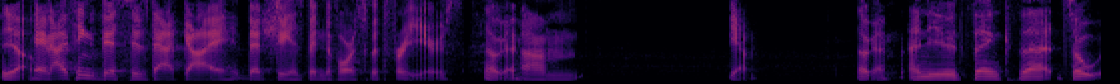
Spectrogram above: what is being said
Yeah. and I think this is that guy that she has been divorced with for years. Okay. Um, yeah. Okay. And you think that so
